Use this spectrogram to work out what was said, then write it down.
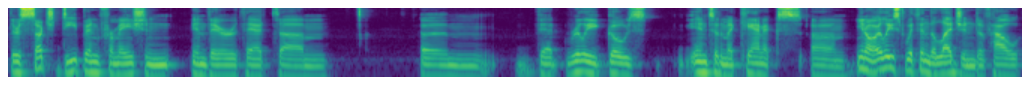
there's such deep information in there that um, um, that really goes into the mechanics. Um, you know, at least within the legend of how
